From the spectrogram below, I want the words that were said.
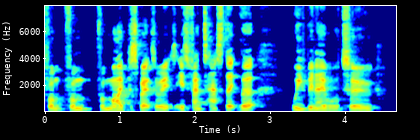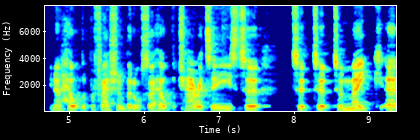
from from from my perspective, it's, it's fantastic that we've been able to you know help the profession, but also help the charities to to to to make uh,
